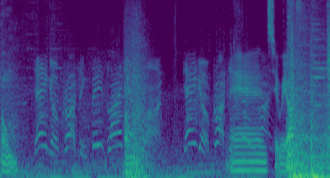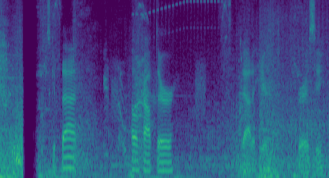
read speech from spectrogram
Boom. Tango crossing baseline Boom. Tango crossing And here we are. Skip that. Helicopter. Get out of here. Where is he?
